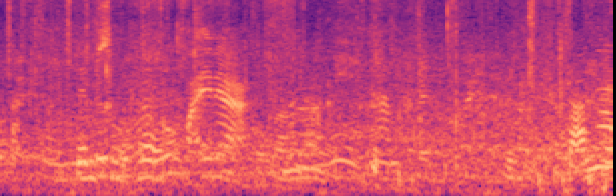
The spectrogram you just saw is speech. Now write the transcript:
วดาให้มาลำแต่งใบสีขึ้นตั้งมาผู้ปองอำรันบ้านเอ่ย เจ้าเอ่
